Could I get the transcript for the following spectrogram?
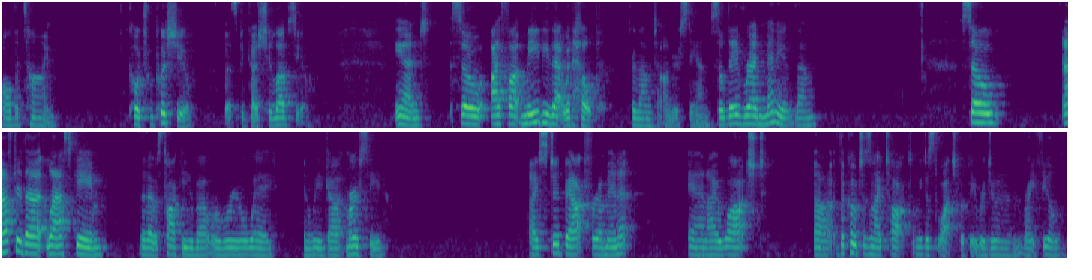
all the time. Coach will push you, but it's because she loves you. And so I thought maybe that would help for them to understand. So they've read many of them. So after that last game that I was talking about, where we were away and we got mercied, I stood back for a minute and I watched uh, the coaches and I talked, and we just watched what they were doing in right field,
